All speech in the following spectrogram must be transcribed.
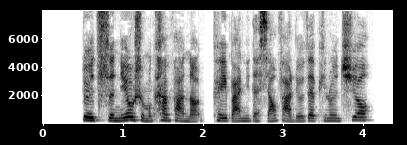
对此你有什么看法呢？可以把你的想法留在评论区哦。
